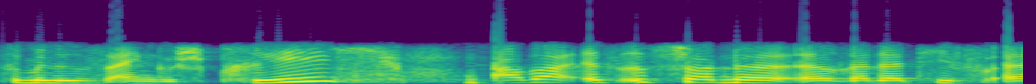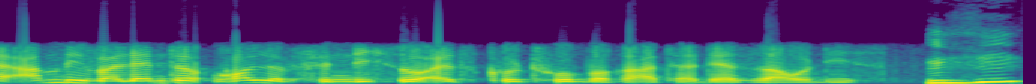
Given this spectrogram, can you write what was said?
zumindest ein Gespräch. Aber es ist schon eine äh, relativ äh, ambivalente Rolle, finde ich, so als Kulturberater der Saudis. Mhm.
